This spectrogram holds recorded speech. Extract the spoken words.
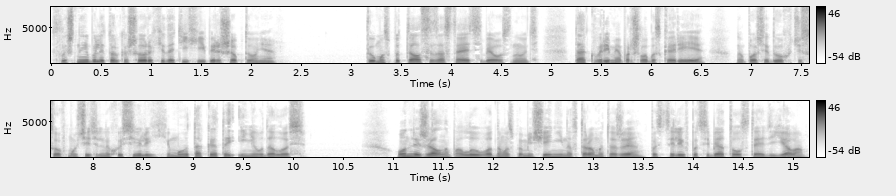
Слышны были только шорохи да тихие перешептывания. Томас пытался заставить себя уснуть. Так время прошло бы скорее, но после двух часов мучительных усилий ему так это и не удалось. Он лежал на полу в одном из помещений на втором этаже, постелив под себя толстое одеяло.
